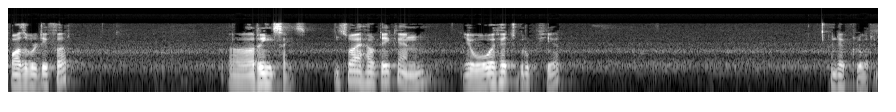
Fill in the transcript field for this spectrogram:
possibility for uh, ring size. So I have taken a OH group here and a chlorine.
